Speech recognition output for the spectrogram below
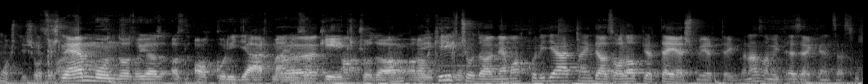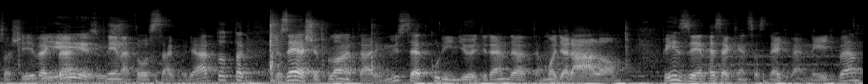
most is ott Most vannak. nem mondod, hogy az, az akkori gyártmány, az a kék a, csoda, A, a ami- kék csoda nem akkori gyártmány, de az alapja teljes mértékben az, amit 1920-as években Jézus. Németországban gyártottak, és az első planetárium műszert Kulin György rendelte a magyar állam pénzén 1944-ben,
